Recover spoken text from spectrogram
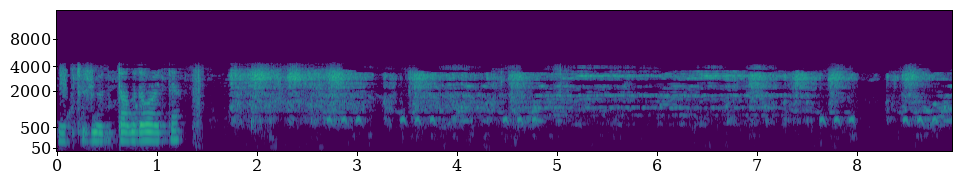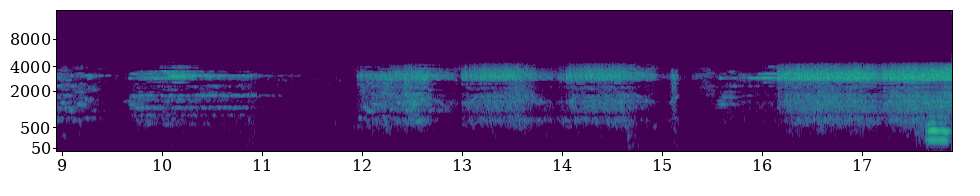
Ух так, давайте. Ой,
